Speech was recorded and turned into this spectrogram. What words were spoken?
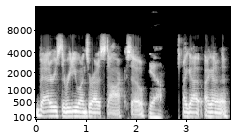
batteries. The Reedy ones are out of stock, so Yeah. I got I got a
